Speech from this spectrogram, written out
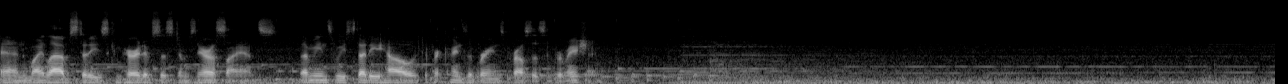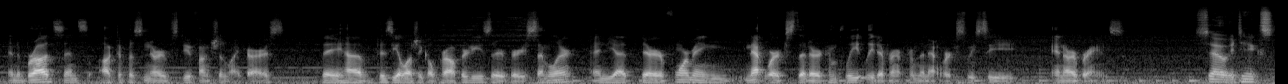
And my lab studies comparative systems neuroscience. That means we study how different kinds of brains process information. In a broad sense, octopus nerves do function like ours. They have physiological properties that are very similar, and yet they're forming networks that are completely different from the networks we see in our brains. So it takes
